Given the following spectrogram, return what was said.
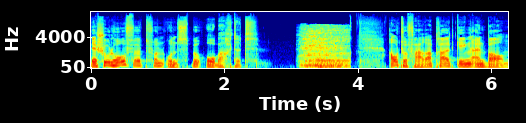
Der Schulhof wird von uns beobachtet. Autofahrer prallt gegen einen Baum.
